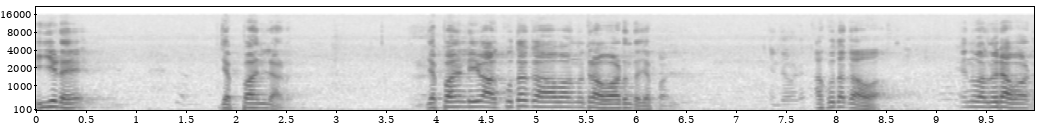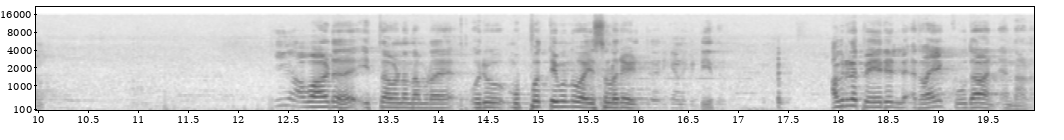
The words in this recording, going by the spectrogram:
ഈയിടെ ജപ്പാനിലാണ്. ജപ്പാനിൽ ഈ അക്കുത കാവ എന്നൊരു അവാർഡുണ്ട് ജപ്പാനിൽ അക്കുത കാവ എന്ന് പറഞ്ഞൊരു അവാർഡുണ്ട്. ഈ അവാർഡ് ഇത്തവണ നമ്മുടെ ഒരു മുപ്പത്തിമൂന്ന് വയസ്സുള്ള ഒരു എഴുത്തുകാരിക്കാണ് കിട്ടിയത്. അവരുടെ പേര് റേ കുദാൻ എന്നാണ്.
